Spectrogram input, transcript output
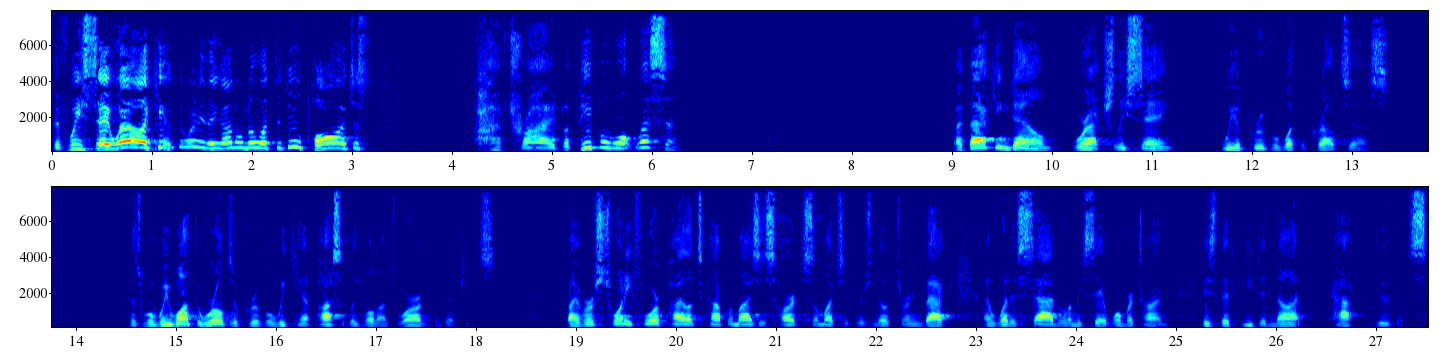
If we say, well, I can't do anything, I don't know what to do, Paul, I just, I've tried, but people won't listen. By backing down, we're actually saying we approve of what the crowd says. Because when we want the world's approval, we can't possibly hold on to our own convictions. By verse 24, Pilate's compromise his heart so much that there's no turning back. And what is sad, and let me say it one more time, is that he did not have to do this.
